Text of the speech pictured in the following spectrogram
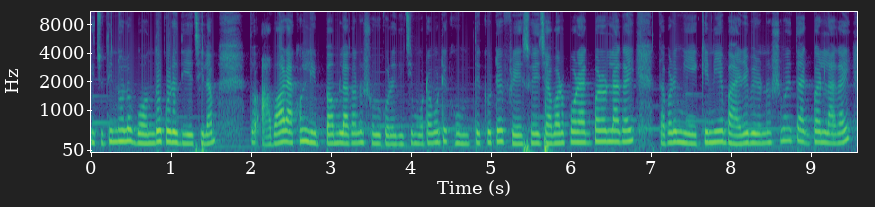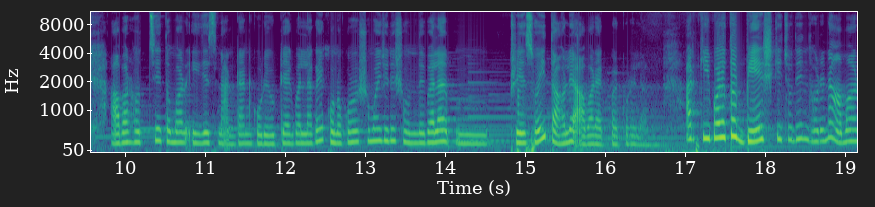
কিছুদিন হলো বন্ধ করে দিয়েছিলাম, তো আবার এখন লিপ বাম লাগানো শুরু করে দিয়েছি মোটামুটি ঘুম থেকে উঠে ফ্রেশ হয়ে যাওয়ার পর একবারও লাগাই, তারপরে মেয়েকে নিয়ে বাইরে বেরোনোর সময় তো একবার লাগাই, আবার হচ্ছে তোমার এই যে স্নান টান করে উঠে একবার লাগাই, কোনো কোনো সময় যদি সন্ধেবেলা ফ্রেশ হই তাহলে আবার একবার করে লাগাই। আর কি বলতো, বেশ কিছুদিন ধরে না আমার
